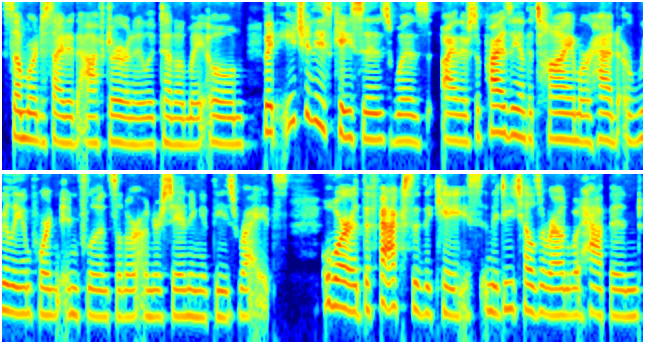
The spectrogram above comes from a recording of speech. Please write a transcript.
Some were decided after and I looked at on my own. But each of these cases was either surprising at the time or had a really important influence on our understanding of these rights. Or the facts of the case and the details around what happened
